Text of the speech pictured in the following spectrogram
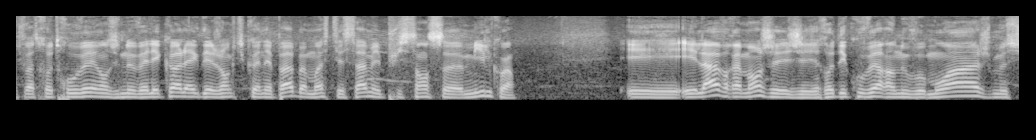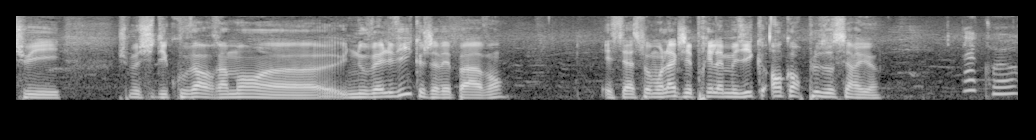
tu vas te retrouver dans une nouvelle école avec des gens que tu connais pas. Bah, moi, c'était ça, mes puissances euh, 1000, quoi. Et, là, vraiment, j'ai j'ai redécouvert un nouveau moi. Je me suis, je me suis découvert vraiment euh, une nouvelle vie que j'avais pas avant. Et c'est à ce moment-là que j'ai pris la musique encore plus au sérieux. D'accord.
